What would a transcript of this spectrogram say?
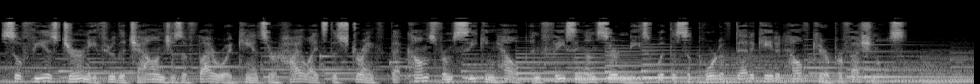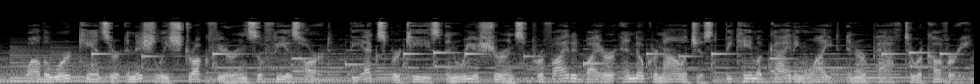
Sophia's journey through the challenges of thyroid cancer highlights the strength that comes from seeking help and facing uncertainties with the support of dedicated healthcare professionals. While the word cancer initially struck fear in Sophia's heart, the expertise and reassurance provided by her endocrinologist became a guiding light in her path to recovery.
